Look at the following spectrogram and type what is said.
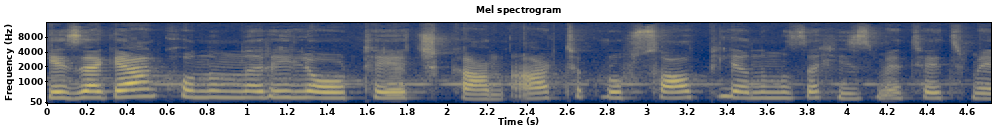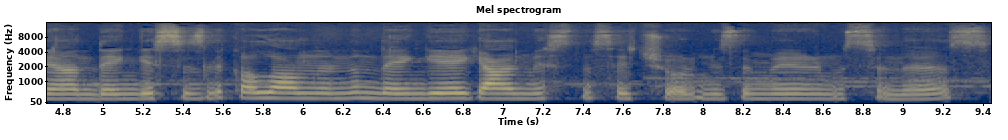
Gezegen konumlarıyla ortaya çıkan, artık ruhsal planımıza hizmet etmeyen dengesizlik alanlarının dengeye gelmesini seçiyorum. İzin verir misiniz?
